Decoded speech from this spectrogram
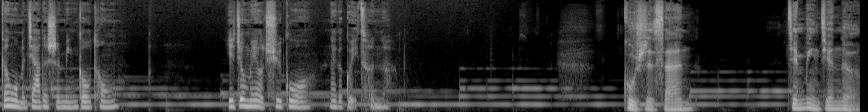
跟我们家的神明沟通，也就没有去过那个鬼村了。故事三：肩并肩的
